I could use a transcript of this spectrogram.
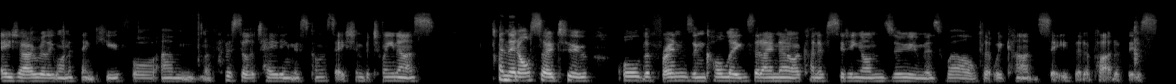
Aja, I really want to thank you for um, facilitating this conversation between us. And then also to all the friends and colleagues that I know are kind of sitting on Zoom as well that we can't see that are part of this.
